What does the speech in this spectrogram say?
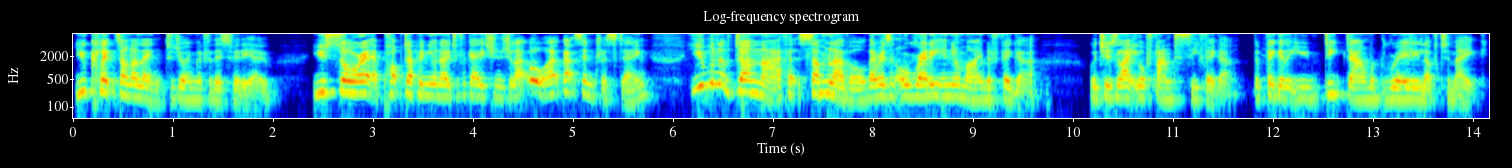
You clicked on a link to join me for this video. You saw it, it popped up in your notifications. You're like, oh, that's interesting. You wouldn't have done that if at some level there isn't already in your mind a figure, which is like your fantasy figure, the figure that you deep down would really love to make.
